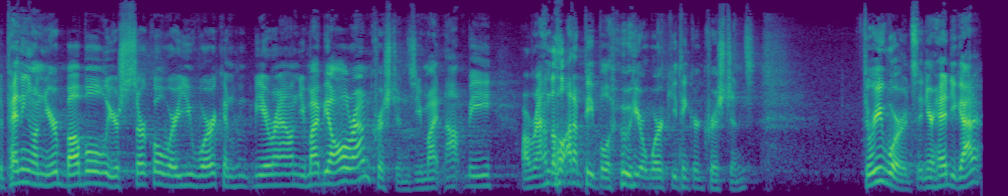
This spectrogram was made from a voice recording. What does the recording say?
Depending on your bubble, your circle where you work and be around, you might be all around Christians. You might not be around a lot of people who your work you think are Christians. Three words in your head, you got it?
